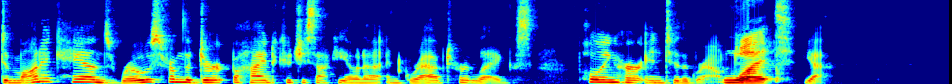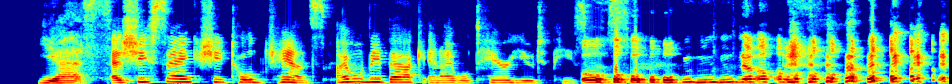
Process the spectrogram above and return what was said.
demonic hands rose from the dirt behind Kuchisaki Onna and grabbed her legs, pulling her into the ground. What? Yeah. Yes. As she sank, she told Chance, I will be back and I will tear you to pieces. Oh no!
